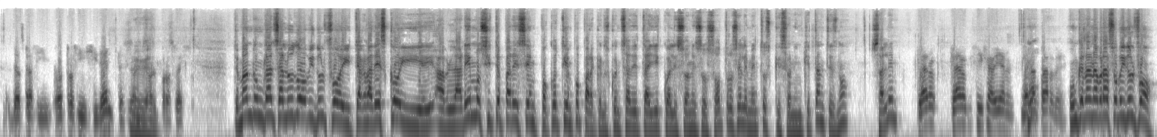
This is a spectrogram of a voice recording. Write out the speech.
de otras otros incidentes dentro del proceso. Te mando un gran saludo, Vidulfo, y te agradezco y hablaremos, si te parece, en poco tiempo para que nos cuentes a detalle cuáles son esos otros elementos que son inquietantes, ¿no? ¿Sale? Claro, claro que sí, Javier. Buenas tardes. Un gran abrazo, Vidulfo.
